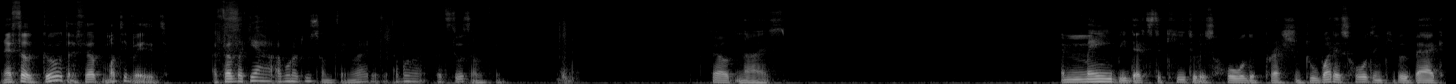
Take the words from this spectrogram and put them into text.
and I felt good. I felt motivated. I felt like, yeah, I want to do something, right? I want to let's do something. Felt nice. And maybe that's the key to this whole depression, to what is holding people back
